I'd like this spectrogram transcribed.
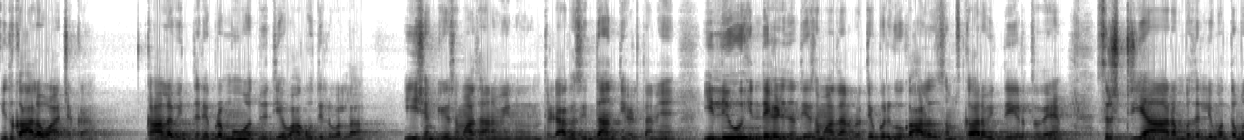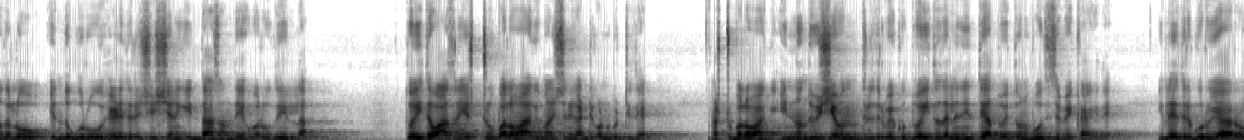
ಇದು ಕಾಲವಾಚಕ. ಕಾಲವಿದ್ದರೆ ಬ್ರಹ್ಮವು ಅದ್ವಿತೀಯವಾಗುವುದಿಲ್ಲವಲ್ಲ ಈ ಶಂಕೆಗೆ ಸಮಾಧಾನವೇನು ಅಂತೇಳಿ. ಆಗ ಸಿದ್ಧಾಂತಿ ಹೇಳ್ತಾನೆ, ಇಲ್ಲಿಯೂ ಹಿಂದೆ ಹೇಳಿದಂತೆಯೇ ಸಮಾಧಾನ. ಪ್ರತಿಯೊಬ್ಬರಿಗೂ ಕಾಲದ ಸಂಸ್ಕಾರವಿದ್ದೇ ಇರುತ್ತದೆ. ಸೃಷ್ಟಿಯ ಆರಂಭದಲ್ಲಿ ಮೊತ್ತ ಮೊದಲು ಎಂದು ಗುರು ಹೇಳಿದರೆ ಶಿಷ್ಯನಿಗೆ ಇಂತಹ ಸಂದೇಹ ಬರುವುದೇ ಇಲ್ಲ. ದ್ವೈತ ವಾಸನೆ ಎಷ್ಟು ಬಲವಾಗಿ ಮನುಷ್ಯನಿಗೆ ಅಂಟಿಕೊಂಡು ಬಿಟ್ಟಿದೆ, ಅಷ್ಟು ಬಲವಾಗಿ. ಇನ್ನೊಂದು ವಿಷಯವನ್ನು ತಿಳಿದಿರಬೇಕು. ದ್ವೈತದಲ್ಲಿ ನಿಂತೆ ಅದ್ವೈತವನ್ನು ಬೋಧಿಸಬೇಕಾಗಿದೆ. ಇಲ್ಲದಿದ್ದರೆ ಗುರು ಯಾರು?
